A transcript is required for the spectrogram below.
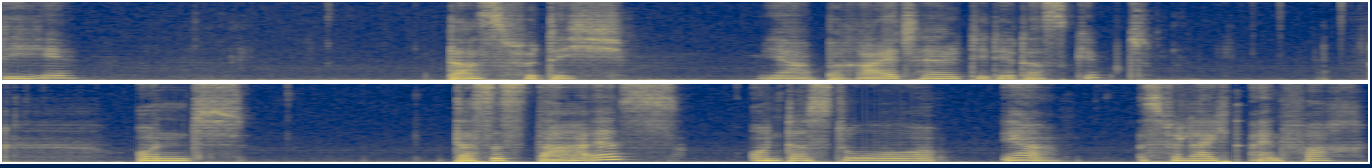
die das für dich ja, bereithält, die dir das gibt. Und dass es da ist und dass du, ja, es vielleicht einfach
